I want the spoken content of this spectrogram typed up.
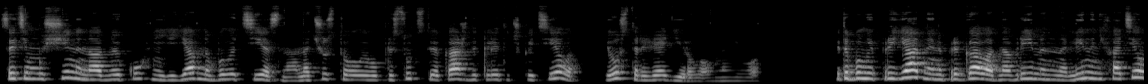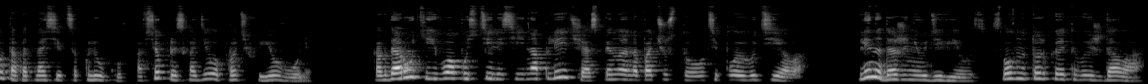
С этим мужчиной на одной кухне ей явно было тесно, она чувствовала его присутствие каждой клеточкой тела и остро реагировала на него. Это было и приятно, и напрягало одновременно. Лина не хотела так относиться к Люку, а все происходило против ее воли. Когда руки его опустились ей на плечи, а спиной она почувствовала тепло его тела, Лина даже не удивилась, словно только этого и ждала.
